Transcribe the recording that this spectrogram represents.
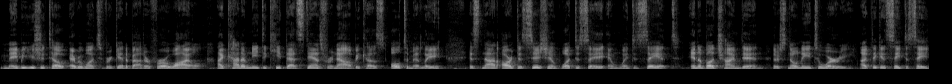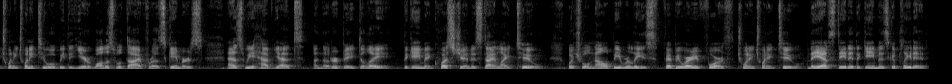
maybe you should tell everyone to forget about it for a while. I kind of need to keep that stance for now because ultimately, it's not our decision what to say and when to say it. Inaba chimed in, There's no need to worry. I think it's safe to say 2022 will be the year Wallace will die for us gamers, as we have yet another big delay. The game in question is Dying Light 2, which will now be released February 4th, 2022. They have stated the game is completed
